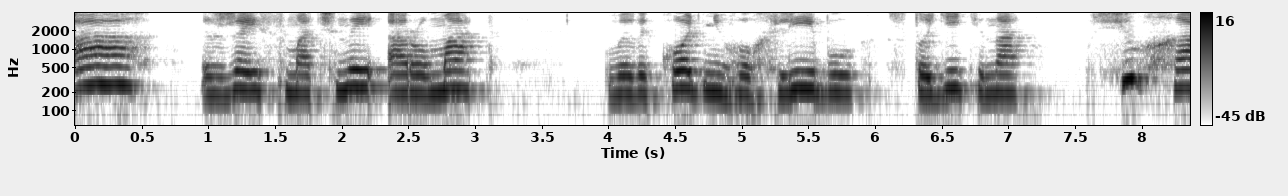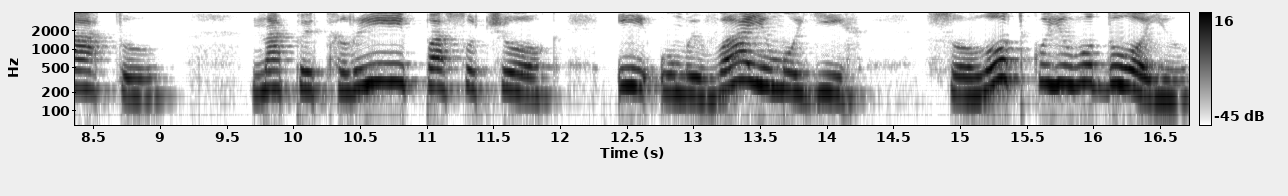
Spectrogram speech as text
Ах, же й смачний аромат великоднього хлібу стоїть на всю хату. Напекли пасочок і умиваємо їх солодкою водою.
